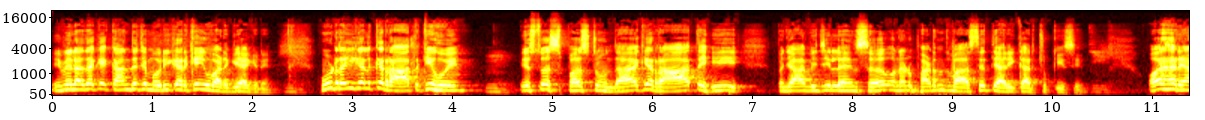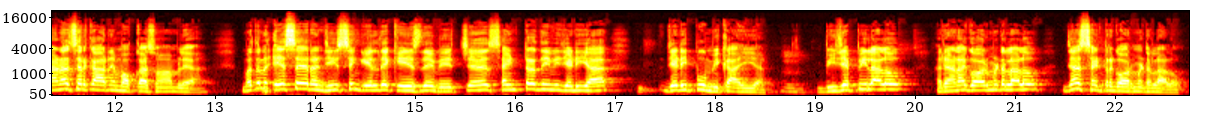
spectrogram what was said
ਇਵੇਂ ਲੱਗਦਾ ਕਿ ਕੰਧ 'ਚ ਮੋਰੀ ਕਰਕੇ ਹੀ ਉਹ ਵੜ ਗਏ ਅਗਨੇ ਹੁਣ ਰਹੀ ਗੱਲ ਕਿ ਰਾਤ ਕੀ ਹੋਏ? ਇਸ ਤੋਂ ਸਪਸ਼ਟ ਹੁੰਦਾ ਹੈ ਕਿ ਰਾਤ ਹੀ ਪੰਜਾਬ ਵਿਜੀਲੈਂਸ ਉਹਨਾਂ ਨੂੰ ਫੜਨ ਵਾਸਤੇ ਤਿਆਰੀ ਕਰ ਚੁੱਕੀ ਸੀ। ਔਰ ਹਰਿਆਣਾ ਸਰਕਾਰ ਨੇ ਮੌਕਾ ਸਾਂਭ ਲਿਆ। ਮਤਲਬ ਇਸ ਰਣਜੀਤ ਸਿੰਘ ਗਿੱਲ ਦੇ ਕੇਸ ਦੇ ਵਿੱਚ ਸੈਂਟਰ ਦੀ ਵੀ ਜਿਹੜੀ ਆ ਜਿਹੜੀ ਭੂਮਿਕਾ ਆਈ ਆ। ਬੀਜੇਪੀ ਲਾ ਲਓ ਹਰਿਆਣਾ ਗਵਰਨਮੈਂਟ ਲਾ ਲਓ ਜਾਂ ਸੈਂਟਰ ਗਵਰਨਮੈਂਟ ਲਾ ਲਓ।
